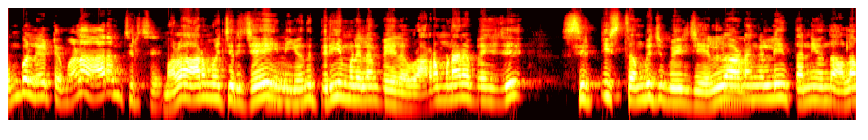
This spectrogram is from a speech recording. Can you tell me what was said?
ரொம்ப லேட்டு மழை ஆரம்பிச்சிருச்சு. மழை ஆரம்பிச்சிருச்சு. இன்னைக்கு வந்து பெரிய மழையெல்லாம் பெய்யல. ஒரு அரை மணி நேரம் பெஞ்சிச்சு. சிட்டி ஸ்தம்பிச்சு போயிருச்சு. எல்லா இடங்கள்லயும் தண்ணி வந்து அலை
